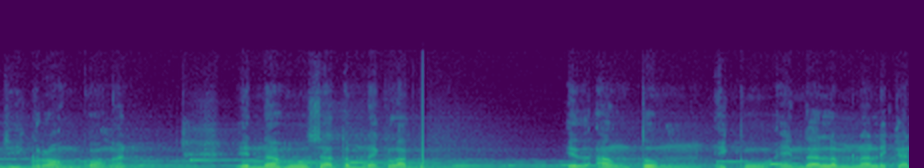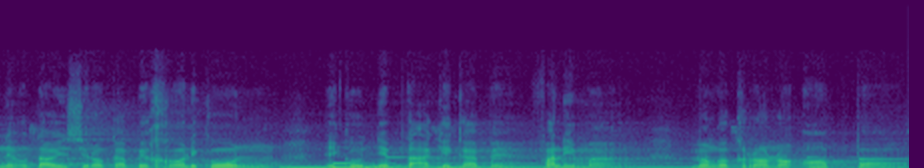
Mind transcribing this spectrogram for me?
di kerongkongan? Innahu satamne kelakuan id antum iku ing dalem nalikane utawi sira kabeh khaliqun iku nyiptakake kabeh. Falima monggo krana apa?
